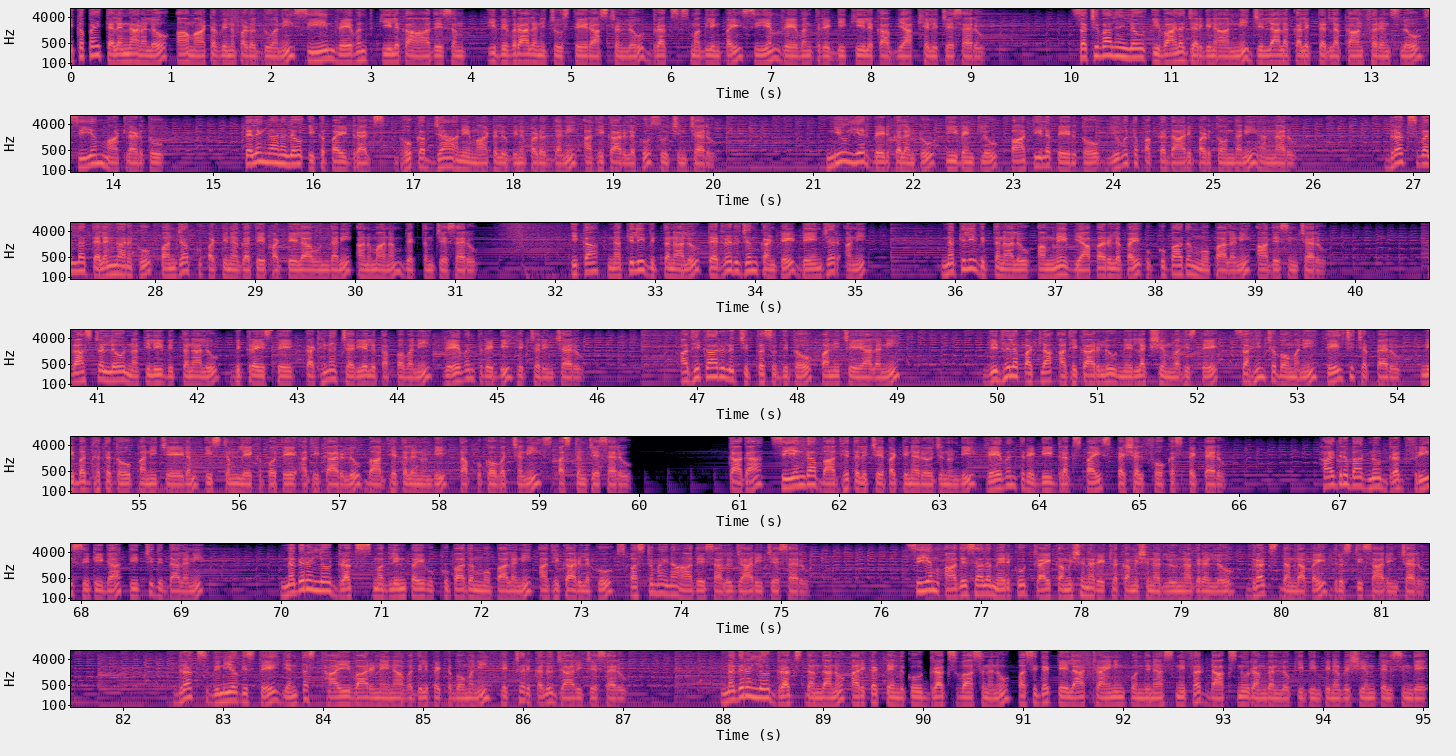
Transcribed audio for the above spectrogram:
ఇకపై తెలంగాణలో ఆ మాట వినపడొద్దు అని సీఎం రేవంత్ కీలక ఆదేశం. ఈ వివరాలని చూస్తే రాష్ట్రంలో డ్రగ్స్ స్మగ్లింగ్పై సీఎం రేవంత్ రెడ్డి కీలక వ్యాఖ్యలు చేశారు. సచివాలయంలో ఇవాళ జరిగిన అన్ని జిల్లాల కలెక్టర్ల కాన్ఫరెన్స్లో సీఎం మాట్లాడుతూ తెలంగాణలో ఇకపై డ్రగ్స్ భూకబ్జా అనే మాటలు వినపడొద్దని అధికారులకు సూచించారు. న్యూ ఇయర్ వేడుకలంటూ ఈవెంట్లు పార్టీల పేరుతో యువత పక్క దారి పడుతోందని అన్నారు. డ్రగ్స్ వల్ల తెలంగాణకు పంజాబ్కు పట్టిన గతే పట్టేలా ఉందని అనుమానం వ్యక్తం చేశారు. ఇక నకిలీ విత్తనాలు టెర్రరిజం కంటే డేంజర్ అని నకిలీ విత్తనాలు అమ్మే వ్యాపారులపై ఉక్కుపాదం మోపాలని ఆదేశించారు. రాష్ట్రంలో నకిలీ విత్తనాలు విక్రయిస్తే కఠిన చర్యలు తప్పవని రేవంత్ రెడ్డి హెచ్చరించారు. అధికారులు చిత్తశుద్ధితో పనిచేయాలని విధుల పట్ల అధికారులు నిర్లక్ష్యం వహిస్తే సహించబోమని తేల్చి చెప్పారు. నిబద్ధతతో పని చేయడం ఇష్టం లేకపోతే అధికారులు బాధ్యతల నుండి తప్పుకోవచ్చని స్పష్టం చేశారు. కాగా సీఎంగా బాధ్యతలు చేపట్టిన రోజు నుండి రేవంత్ రెడ్డి డ్రగ్స్పై స్పెషల్ ఫోకస్ పెట్టారు. హైదరాబాద్ను డ్రగ్ ఫ్రీ సిటీగా తీర్చిదిద్దాలని నగరంలో డ్రగ్స్ స్మగ్లింగ్పై ఉక్కుపాదం మోపాలని అధికారులకు స్పష్టమైన ఆదేశాలు జారీ చేశారు. సీఎం ఆదేశాల మేరకు ట్రై కమిషనరేట్ల కమిషనర్లు నగరంలో డ్రగ్స్ దందాపై దృష్టి సారించారు. డ్రగ్స్ వినియోగిస్తే ఎంత స్థాయి వారినైనా వదిలిపెట్టబోమని హెచ్చరికలు జారీ చేశారు. నగరంలో డ్రగ్స్ దందాను అరికట్టేందుకు డ్రగ్స్ వాసనను పసిగట్టేలా ట్రైనింగ్ పొందిన స్నిఫర్ డాగ్స్ను రంగంలోకి దింపిన విషయం తెలిసిందే.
